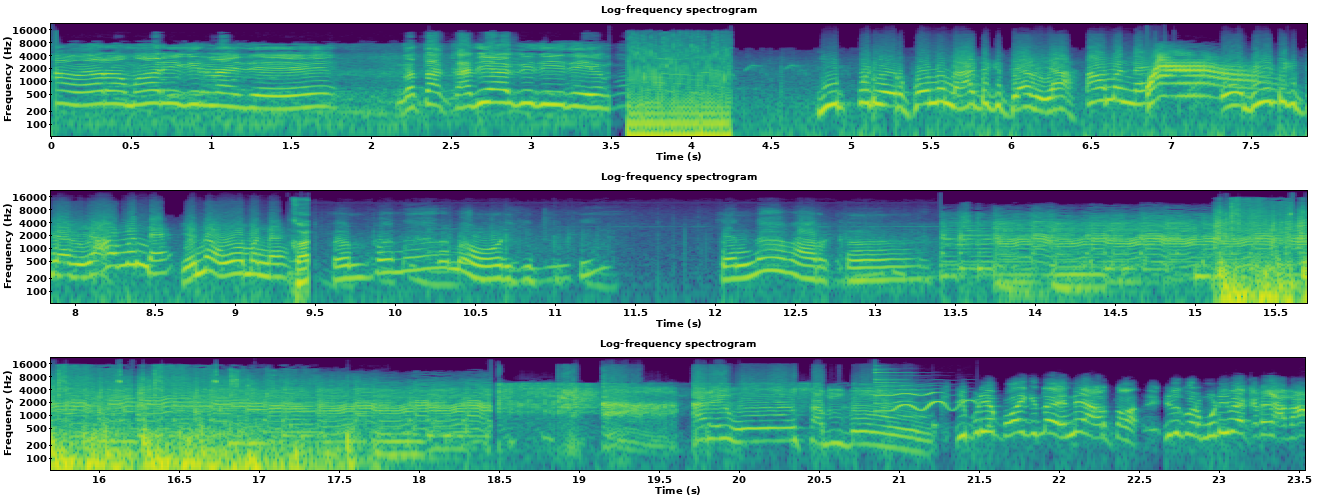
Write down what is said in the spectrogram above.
வேற மாதிரி இருக்கிறா இது கதையாக்குது இது. இப்படி ஒரு பொண்ணு நாட்டுக்கு தேவையா? ஆமண்ணே. வீட்டுக்கு தேவையா? ஆமண்ணே. என்ன ஓமண்ணே ரொம்ப நேரமா ஓடிக்கிட்டு இருக்கு. என்னவா இருக்கும்? அரே ஓ சம்பு. இப்படியே போய்க்கிட்டா என்ன அர்த்தம்? இதுக்கு ஒரு முடிவே கிடையாதா?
